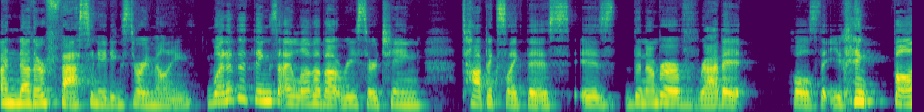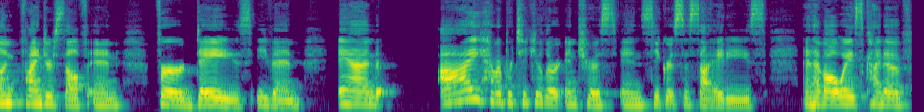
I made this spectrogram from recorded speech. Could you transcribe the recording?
another fascinating story, Melanie. One of the things I love about researching topics like this is the number of rabbit holes that you can fall and find yourself in for days, even. And I have a particular interest in secret societies and have always kind of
